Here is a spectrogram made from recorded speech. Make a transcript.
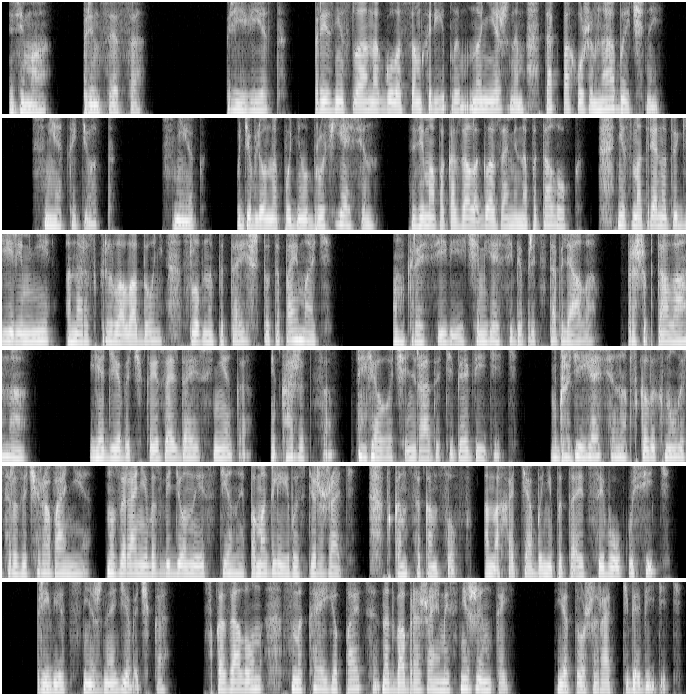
«Зима, принцесса». «Привет», – произнесла она голосом хриплым, но нежным, так похожим на обычный. «Снег идет». «Снег?» – удивленно поднял бровь Ясин. Зима показала глазами на потолок. Несмотря на тугие ремни, она раскрыла ладонь, словно пытаясь что-то поймать. «Он красивее, чем я себе представляла», – прошептала она. «Я девочка изо льда и снега, и, кажется, «Я очень рада тебя видеть». В груди Ясина всколыхнулось разочарование, но заранее возведенные стены помогли его сдержать. В конце концов, она хотя бы не пытается его укусить. «Привет, снежная девочка», – сказал он, смыкая ее пальцы над воображаемой снежинкой. «Я тоже рад тебя видеть».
